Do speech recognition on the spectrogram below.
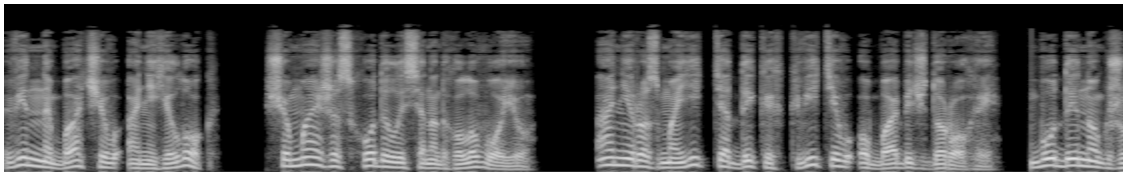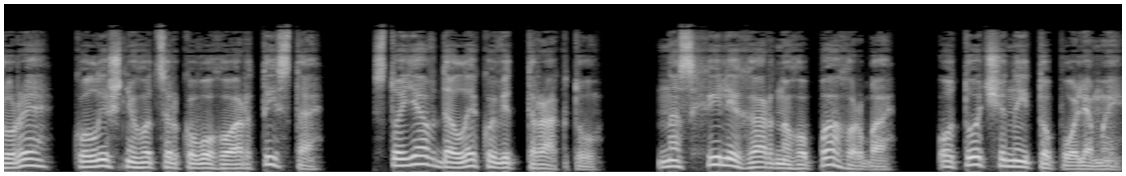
він не бачив ані гілок, що майже сходилися над головою, ані розмаїття диких квітів обабіч дороги. Будинок журе, колишнього циркового артиста, стояв далеко від тракту, на схилі гарного пагорба, оточений тополями.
